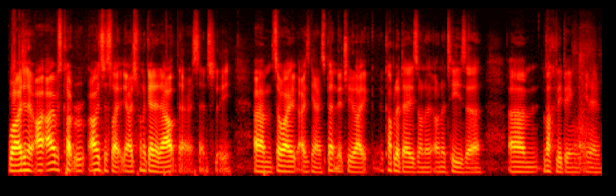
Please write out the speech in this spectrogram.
well, I don't know. I, I was cut, I was just like, yeah, I just want to get it out there essentially. Um, so I, I, you know, I spent literally like a couple of days on a on a teaser. Um, luckily, being you know,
